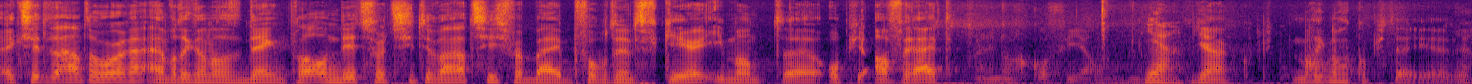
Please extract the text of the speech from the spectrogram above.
ik zit het aan te horen en wat ik dan altijd denk, vooral in dit soort situaties, waarbij bijvoorbeeld in het verkeer iemand eh, op je afrijdt. Heb je nog koffie, Jan? Ja, Ja, kopje- mag ik nog een kopje thee? eh?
